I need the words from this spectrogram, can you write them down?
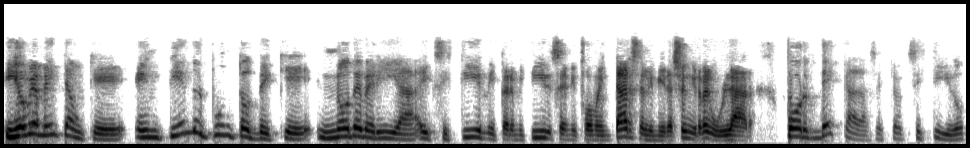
Y obviamente, aunque entiendo el punto de que no debería existir ni permitirse ni fomentarse la inmigración irregular, por décadas esto ha existido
